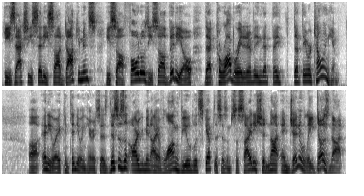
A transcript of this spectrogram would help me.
he's actually said he saw documents, he saw photos, he saw video that corroborated everything that they that they were telling him. Uh, anyway, continuing here, it says, This is an argument I have long viewed with skepticism. Society should not, and generally does not,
